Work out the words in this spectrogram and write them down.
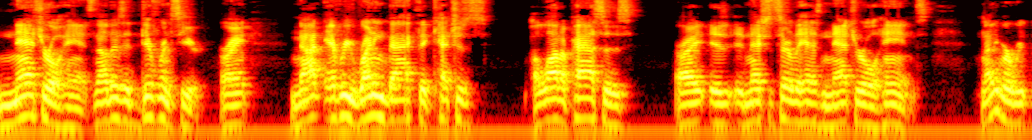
Natural hands. Now there's a difference here, right? Not every running back that catches a lot of passes, right, is, it necessarily has natural hands. Not even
